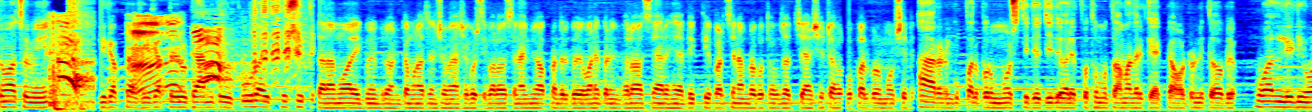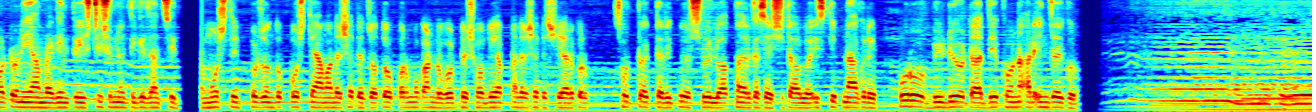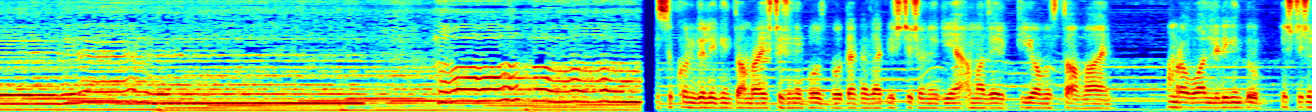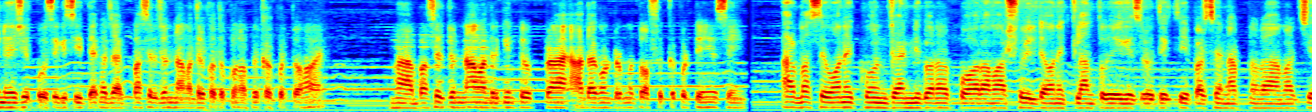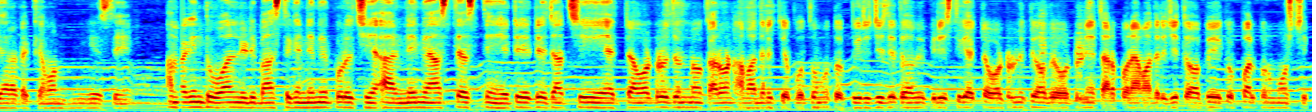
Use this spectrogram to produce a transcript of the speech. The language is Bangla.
চমাচমি হেলিকপ্টার হেলিকপ্টারে উঠে আমি তো পুরাই খুশি। সালামু আলাইকুম ইব্রাহিম কেমন আছেন সবাই? আশা করছি ভালো আছেন। আমিও আপনাদের অনেক অনেক ভালো আছি। আর হ্যাঁ দেখতে পাচ্ছেন আমরা কোথাও যাচ্ছি, আর সেটা গোপালপুর মসজিদ। আর গোপালপুর মসজিদে যেতে হলে প্রথমত আমাদেরকে একটা অটো নিতে হবে। লিডিং অটো নিয়ে আমরা কিন্তু স্টেশনের দিকে যাচ্ছি। মসজিদ পর্যন্ত পৌঁছতে আমাদের সাথে যত কর্মকাণ্ড ঘটবে, সবই আপনাদের সাথে শেয়ার করব। ছোট্ট একটা রিকোয়েস্ট রইল আপনাদের কাছে, সেটা হলো স্কিপ না করে পুরো ভিডিওটা দেখুন আর এনজয় করুন। কিছুক্ষণ গেলে কিন্তু আমরা স্টেশনে পৌঁছবো। দেখা যাক স্টেশনে গিয়ে আমাদের কি অবস্থা হয়। আমরা অলরেডি কিন্তু স্টেশনে এসে পৌঁছে গেছি। দেখা যাক বাসের জন্য আমাদের কতক্ষণ অপেক্ষা করতে হয়। হ্যাঁ বাসের জন্য আমাদের কিন্তু প্রায় আধা ঘণ্টার মতো অপেক্ষা করতে হয়েছে। আর বাসে অনেকক্ষণ জার্নি করার পর আমার শরীরটা অনেক ক্লান্ত হয়ে গেছিল। দেখতেই পারছেন আপনারা, আমার চেহারাটা কেমন হয়ে গেছে। আমরা কিন্তু অলরেডি বাস থেকে নেমে পড়েছি আর নেমে আস্তে আস্তে হেঁটে হেঁটে যাচ্ছি একটা অটোর জন্য, কারণ আমাদেরকে প্রথমত ব্রিজে যেতে হবে। ব্রিজ থেকে একটা অটো নিতে হবে, অটো নিয়ে তারপরে আমাদের যেতে হবে গোপালপুর মসজিদ।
